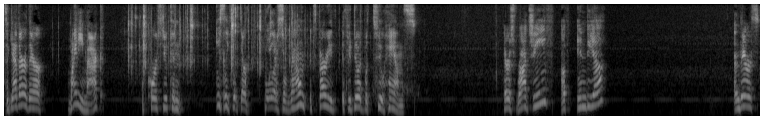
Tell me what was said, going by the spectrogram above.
Together, they're Mighty Mac. Of course, you can easily flip their boilers around. It's better if you do it with two hands. There's Rajiv of India. And there's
